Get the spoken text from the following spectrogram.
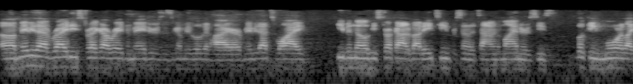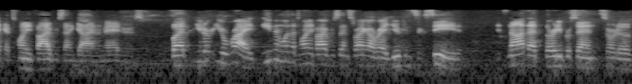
uh, maybe that righty strikeout rate in the majors is going to be a little bit higher. Maybe that's why, even though he struck out about 18% of the time in the minors, he's looking more like a 25% guy in the majors. But you're, you're right. Even with a 25% strikeout rate, you can succeed. It's not that 30% sort of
